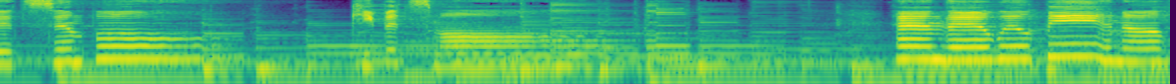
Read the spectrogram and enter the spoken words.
it simple, keep it small, and there will be enough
